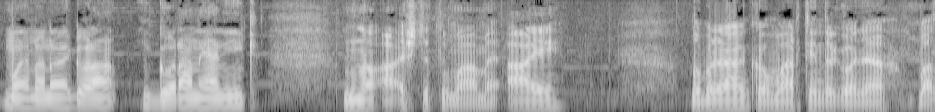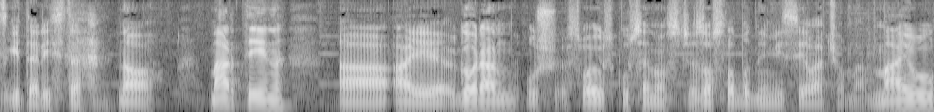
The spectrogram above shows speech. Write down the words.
moje meno je Goran, Goran Janík. No a ešte tu máme aj... Dobré ránko, Martin Drgoňa, bas-gitarista. No, Martin a aj Goran už svoju skúsenosť so Slobodným vysielačom majú.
